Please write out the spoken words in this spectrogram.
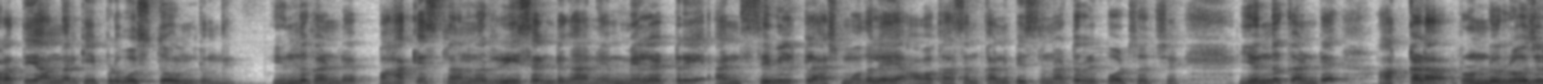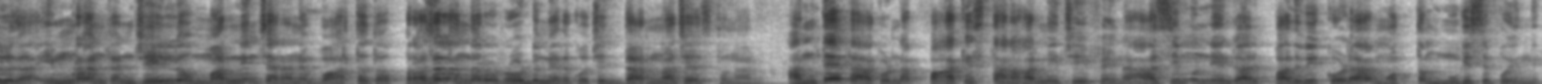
ప్రతి అందరికీ ఇప్పుడు వస్తూ ఉంటుంది. ఎందుకంటే పాకిస్తాన్లో రీసెంట్గానే మిలిటరీ అండ్ సివిల్ క్లాష్ మొదలయ్యే అవకాశం కనిపిస్తున్నట్టు రిపోర్ట్స్ వచ్చాయి. ఎందుకంటే అక్కడ రెండు రోజులుగా ఇమ్రాన్ ఖాన్ జైల్లో మరణించారనే వార్తతో ప్రజలందరూ రోడ్డు మీదకు వచ్చి ధర్నా చేస్తున్నారు. అంతేకాకుండా పాకిస్తాన్ ఆర్మీ చీఫ్ అయిన అసిమున్నీర్ గారి పదవి కూడా మొత్తం ముగిసిపోయింది.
